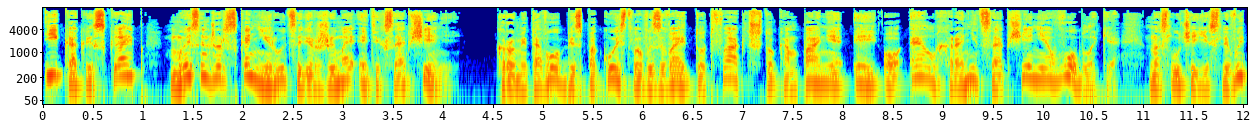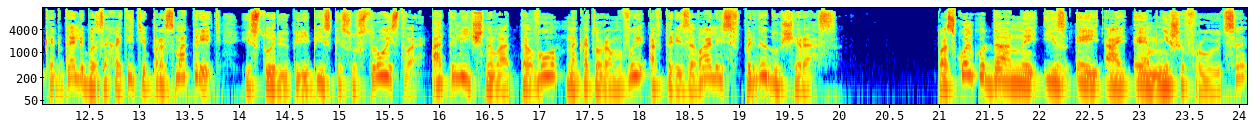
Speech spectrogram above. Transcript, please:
И, как и Skype, мессенджер сканирует содержимое этих сообщений. Кроме того, беспокойство вызывает тот факт, что компания AOL хранит сообщения в облаке на случай, если вы когда-либо захотите просмотреть историю переписки с устройства, отличного от того, на котором вы авторизовались в предыдущий раз. Поскольку данные из AIM не шифруются,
